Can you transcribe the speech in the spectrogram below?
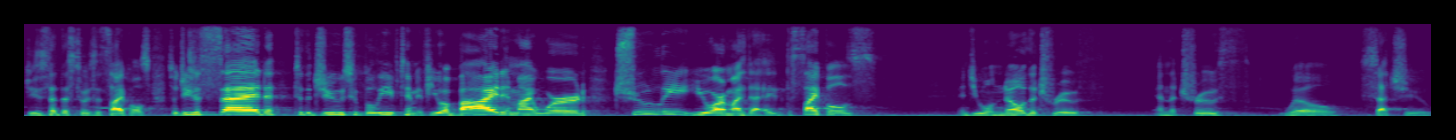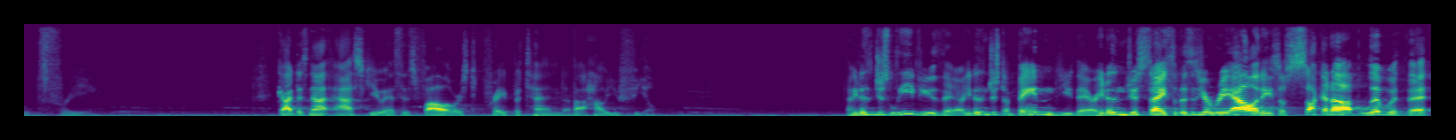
Jesus said this to his disciples. So Jesus said to the Jews who believed him, If you abide in my word, truly you are my disciples, and you will know the truth, and the truth will set you free. God does not ask you, as his followers, to pray pretend about how you feel. Now, he doesn't just leave you there. He doesn't just abandon you there. He doesn't just say, So this is your reality, so suck it up, live with it.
